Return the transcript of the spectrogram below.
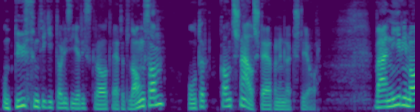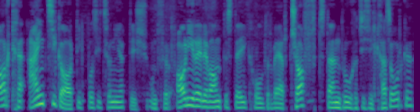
und tiefem Digitalisierungsgrad werden langsam oder ganz schnell sterben im nächsten Jahr. Wenn Ihre Marke einzigartig positioniert ist und für alle relevanten Stakeholder Wert schafft, dann brauchen Sie sich keine Sorgen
